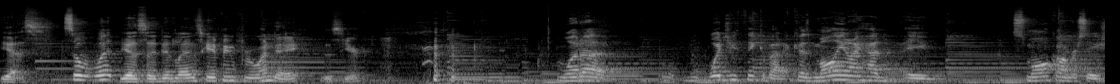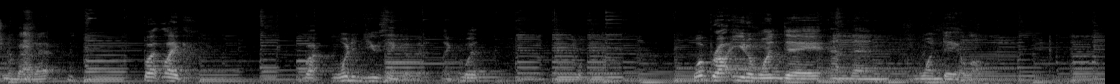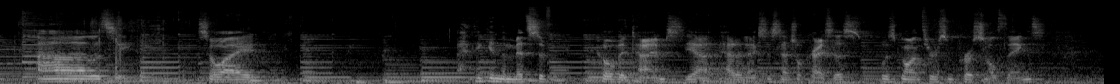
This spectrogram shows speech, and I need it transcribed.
Yes. So what Yes, I did landscaping for one day this year. what uh what would you think about it? Because Molly and I had a small conversation about it, but like, what what did you think of it? Like what what brought you to one day and then one day alone? Uh, let's see. So I, I think in the midst of COVID times, yeah, had an existential crisis. Was going through some personal things,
